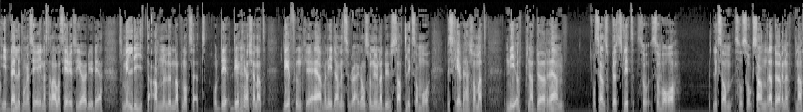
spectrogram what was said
i väldigt många serier, i nästan alla serier så gör det ju det som är lite annorlunda på något sätt. Och det, det mm. kan jag känna att det funkar även i Dungeons and Dragons. Så nu när du satt liksom och beskrev det här som att ni öppnar dörren och sen så plötsligt så, så var liksom, så såg Sandra dörren öppnas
